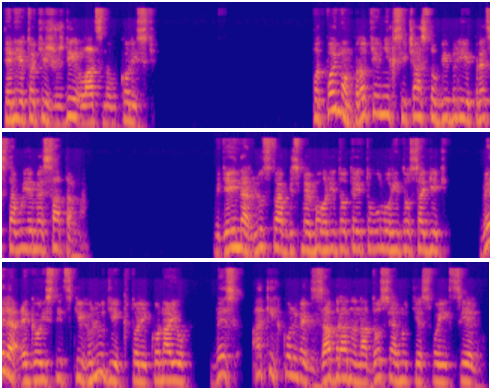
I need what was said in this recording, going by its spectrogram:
Ten je totiž vždy lacnou korisť. Pod pojmom protivník si často v Biblii predstavujeme Satana. V dejinách ľudstva by sme mohli do tejto úlohy dosadiť veľa egoistických ľudí, ktorí konajú bez akýchkoľvek zabran na dosiahnutie svojich cieľov.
